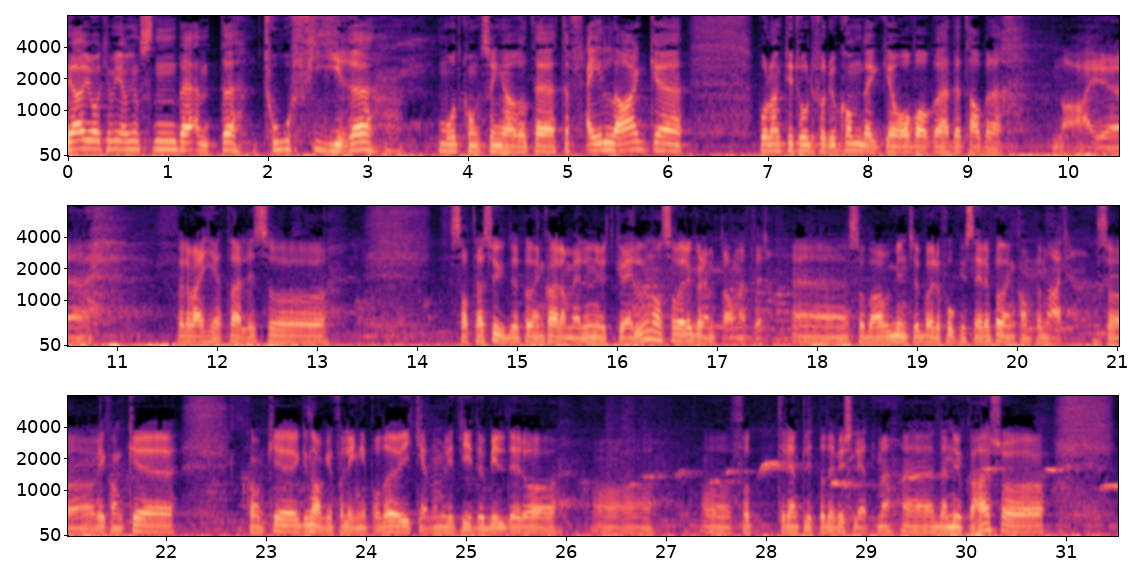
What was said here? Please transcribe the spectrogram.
Ja, Joakim Jørgensen, det endte 2-4 mot Kongsvinger til, til, feil lag. Hvor lang tid tok det før du kom deg over det tapet der? Nei, eh, for å være helt ærlig så satt jeg og sugde på den karamellen ut kvelden, og så var det glemt dagen etter. Eh, så da begynte vi bare å fokusere på den kampen her. Så vi kan ikke, kan ikke gnage for lenge på det. Vi gikk gjennom litt videobilder og, og og fått trent litt på det vi slet med eh, denne uka her. Så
